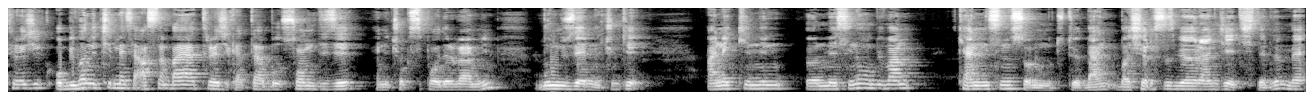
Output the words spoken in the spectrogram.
trajik, Obi-Wan için mesela aslında bayağı trajik. Hatta bu son dizi hani çok spoiler vermeyeyim. Bunun üzerine. Çünkü Anakin'in ölmesini Obi-Wan kendisini sorumlu tutuyor. Ben başarısız bir öğrenci yetiştirdim ve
